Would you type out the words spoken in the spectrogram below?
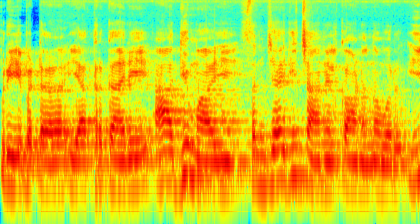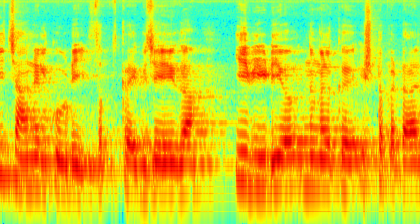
പ്രിയപ്പെട്ട യാത്രക്കാരെ ആദ്യമായി സഞ്ചാരി ചാനൽ കാണുന്നവർ ഈ ചാനൽ കൂടി സബ്സ്ക്രൈബ് ചെയ്യുക. ഈ വീഡിയോ നിങ്ങൾക്ക് ഇഷ്ടപ്പെട്ടാൽ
